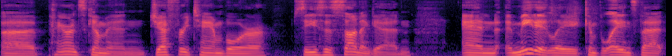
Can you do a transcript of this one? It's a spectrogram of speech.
uh, parents come in. Jeffrey Tambor sees his son again. And immediately complains that,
